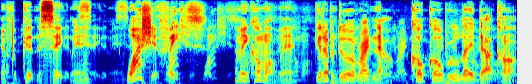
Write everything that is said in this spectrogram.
And for goodness sake, man, wash your face. I mean, come on, man. Get up and do it right now. CocoBrulee.com.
